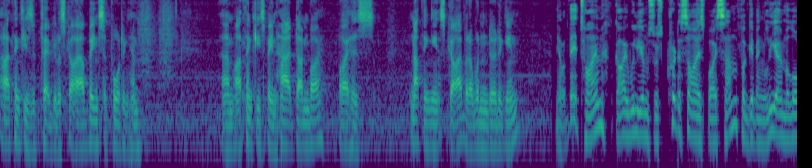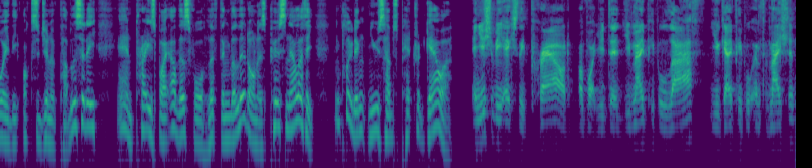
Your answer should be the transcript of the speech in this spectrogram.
I think he's a fabulous guy. I've been supporting him. Um, I think he's been hard done by, by his nothing against Guy, but I wouldn't do it again. Now, at that time, Guy Williams was criticised by some for giving Leo Molloy the oxygen of publicity and praised by others for lifting the lid on his personality, including Newshub's Patrick Gower. And you should be actually proud of what you did. You made people laugh, you gave people information,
